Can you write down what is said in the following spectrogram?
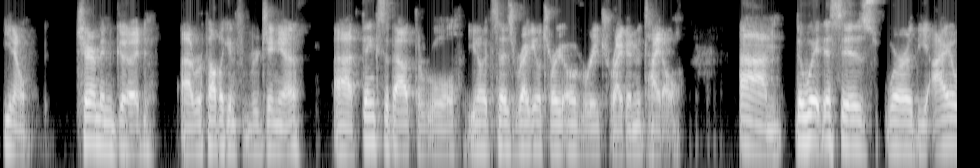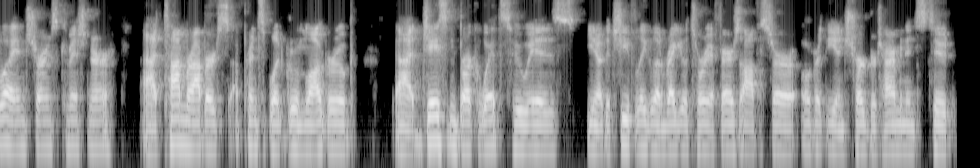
you know Chairman Good, uh, Republican from Virginia, uh, thinks about the rule. You know, it says regulatory overreach right in the title. Um, the witnesses were the Iowa Insurance Commissioner, uh, Tom Roberts, a principal at Groom Law Group, uh, Jason Berkowitz, who is you know the chief legal and regulatory affairs officer over at the Insured Retirement Institute,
